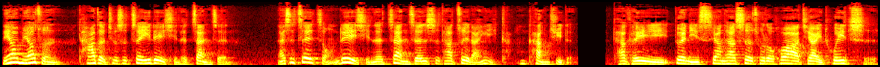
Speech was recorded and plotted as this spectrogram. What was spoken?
你要瞄准他的就是这一类型的战争，乃是这种类型的战争是他最难以抗抗拒的。他可以对你向他射出的话加以推迟，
